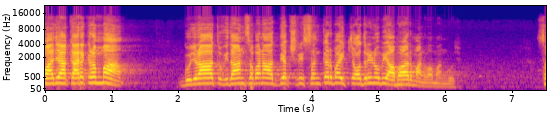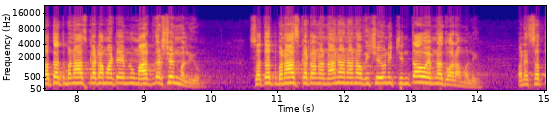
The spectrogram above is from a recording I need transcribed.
હું આજે આ કાર્યક્રમમાં ગુજરાત વિધાનસભાના અધ્યક્ષ શ્રી શંકરભાઈ ચૌધરીનો બી આભાર માનવા માંગુ છું. સતત બનાસકાંઠા માટે એમનું માર્ગદર્શન મળ્યું. સતત બનાસકાંઠાના નાના નાના વિષયોની ચિંતાઓ એમના દ્વારા મળી. અને સતત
